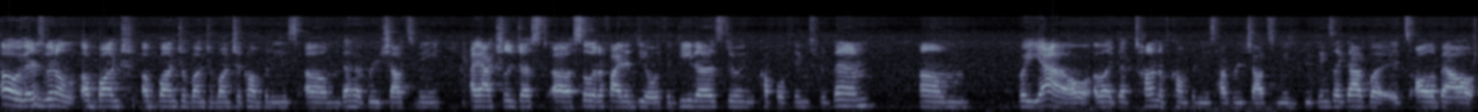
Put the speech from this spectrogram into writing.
Oh, there's been a, a bunch, a bunch, a bunch, a bunch of companies um, that have reached out to me. I actually just uh, solidified a deal with Adidas, doing a couple of things for them. Um, but yeah, like a ton of companies have reached out to me to do things like that. But it's all about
